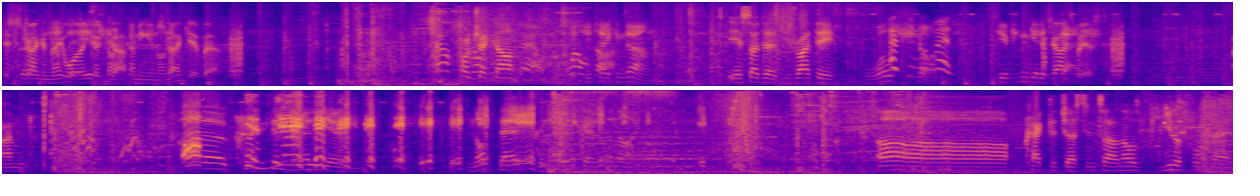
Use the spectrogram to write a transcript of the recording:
This is Got Striker 3-1, good airstrike copy. coming in on Strike him. inbound. Bounty Contract target down. Well Did you done. take him down? Yes, I did. He's right there. Well I see shot. movement. See if you can get his Shots cash. missed. I'm. Oh, oh cracked the yeah! million. Not bad for the first game of the night. Oh, cracked it just in time. That was beautiful, man.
